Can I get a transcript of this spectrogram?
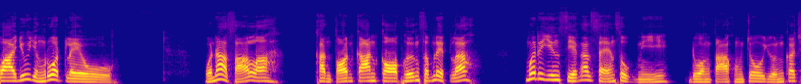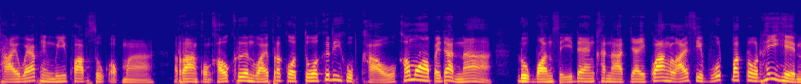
วายุอย่างรวดเร็ว หัวหน้าศาลาขั้นตอนการก่อเพลิงสำเร็จแล้ว เมื่อได้ยินเสียงอันแสนสุขนี้ ดวงตาของโจหยวนก็ฉายแวบแห่งมีความสุขออกมา ร่างของเขาเคลื่อนไหวปรากฏตัวขึ้นที่หุบเขา เขามองไปด้านหน้า ลูกบอลสีแดงขนาดใหญ่กว้างหลายสิบฟุตปรากฏให้เห็น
